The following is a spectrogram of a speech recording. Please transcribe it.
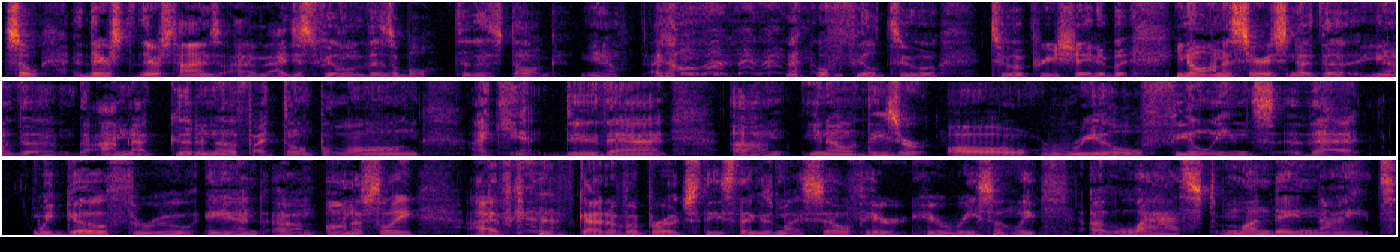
So there's there's times I, I just feel invisible to this dog. You know, I don't. I don't feel too too appreciated. But you know, on a serious note, the you know the, the I'm not good enough. I don't belong. I can't do that. Um, you know, these are all real feelings that we go through and um, honestly i've kind of approached these things myself here here recently. Uh, last monday night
